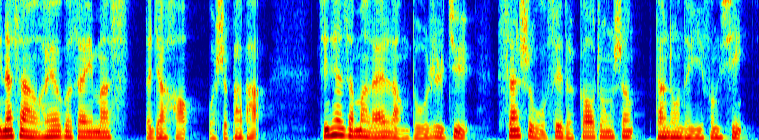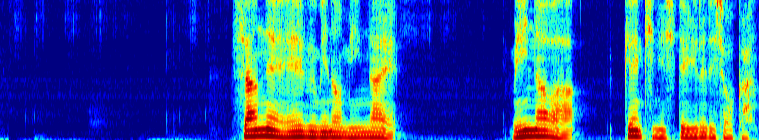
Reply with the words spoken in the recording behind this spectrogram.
皆さんおはようございます。大家好，我是帕帕。今天咱们来朗读日剧《三十五岁的高中生》当中的一封信。3年 A 組のみんなへ。みんなは元気にしているでしょうか？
